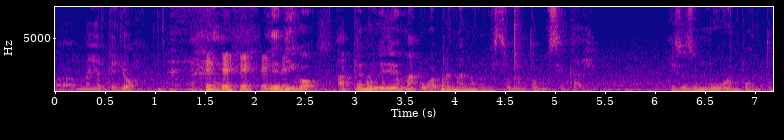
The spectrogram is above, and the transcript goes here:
ah, mayor que yo, le digo, aprendan un idioma o aprendan un instrumento musical. Eso es un muy buen punto,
